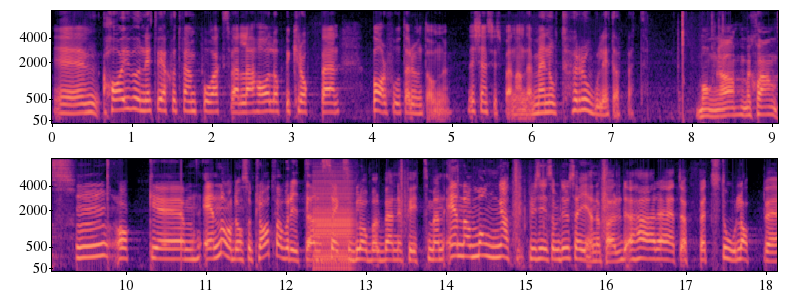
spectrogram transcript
Eh, har ju vunnit V75 på Axvalla, har lopp i kroppen, barfota runt om nu. Det känns ju spännande, men otroligt öppet. Många med chans. Mm, och eh, en av dem såklart favoriten, Sex Global Benefit. Men en av många, precis som du säger Jennifer. Det här är ett öppet storlopp. Eh,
